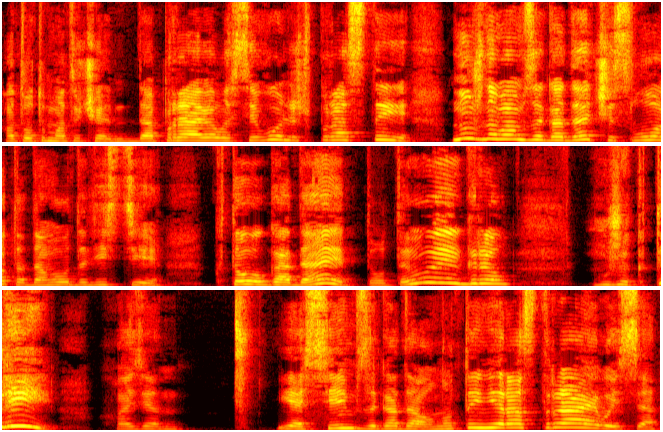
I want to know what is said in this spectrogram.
А тот ему отвечает, да правила всего лишь простые. Нужно вам загадать число от одного до десяти. Кто угадает, тот и выиграл. Мужик, три! Хозяин, я семь загадал, но ты не расстраивайся.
